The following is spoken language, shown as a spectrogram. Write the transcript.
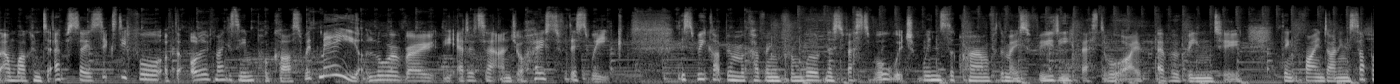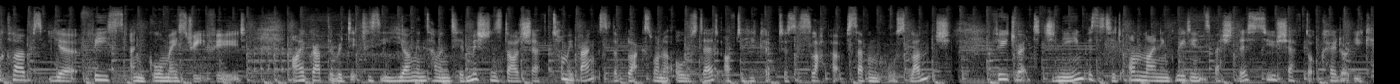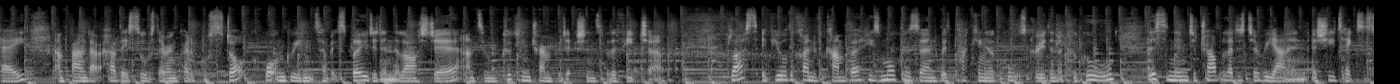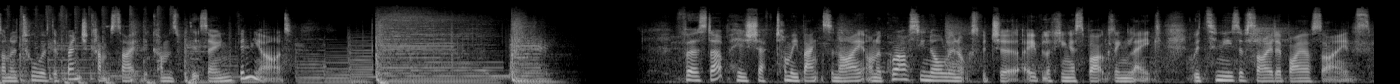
and welcome to episode 64 of the Olive Magazine podcast with me, Laura Rowe, the editor and your host for this week. This week, I've been recovering from Wilderness Festival, which wins the crown for the most foodie festival I've ever been to. Think fine dining supper clubs, yurt feasts, and gourmet street food. I grabbed the ridiculously young and talented Michelin starred chef Tommy Banks of the Black Swan at Oldstead after he cooked us a slap up seven course lunch. Food director Janine visited online ingredient specialist souschef.co.uk and found out how they source their incredible stock, what ingredients have exploded in the last year, and some cooking trend predictions for the future. Plus, if you're the kind of camper who's more concerned with packing a corkscrew than a cagoule, listen in to travel editor Rhiannon as she takes us on a tour of the French campsite that comes with its own vineyard. First up, here's Chef Tommy Banks and I on a grassy knoll in Oxfordshire overlooking a sparkling lake with tinnies of cider by our sides.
